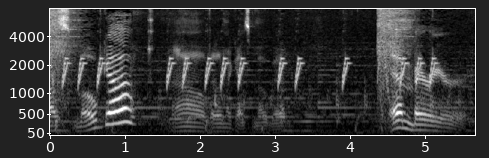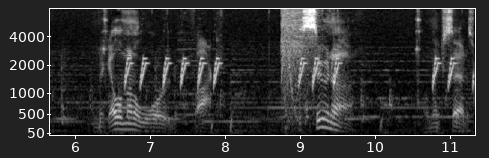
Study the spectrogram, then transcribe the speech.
Osmoga? Oh, that'll make Osmoga. M Barrier. Make Elemental Ward. Fuck. Esuna. Will make Status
